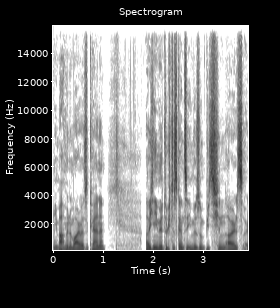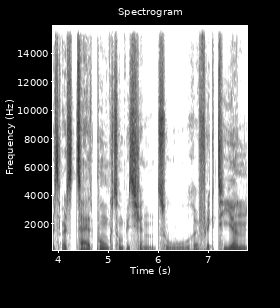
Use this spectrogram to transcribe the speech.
Ich mache mir normalerweise keine. Aber ich nehme natürlich das Ganze immer so ein bisschen als, als, als Zeitpunkt, so ein bisschen zu reflektieren,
